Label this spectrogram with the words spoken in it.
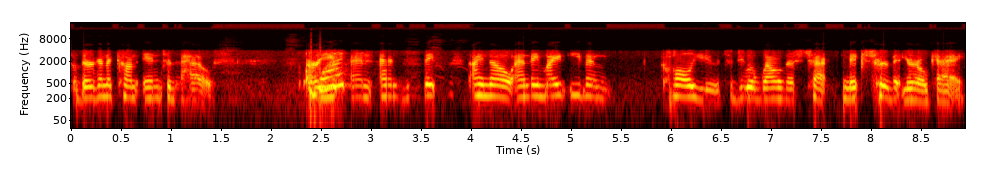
so they're gonna come into the house. Are you? What? And and they, I know, and they might even call you to do a wellness check to make sure that you're okay.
